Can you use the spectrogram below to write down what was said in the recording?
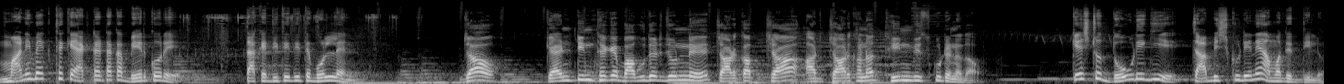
মানিব্যাগ থেকে একটা টাকা বের করে তাকে দিতে দিতে বললেন যাও। ক্যান্টিন থেকে বাবুদের জন্যে চার কাপ চা আর চারখানা থিন বিস্কুট এনে দাও। কেষ্ট দৌড়ে গিয়ে চা বিস্কুট এনে আমাদের দিল।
